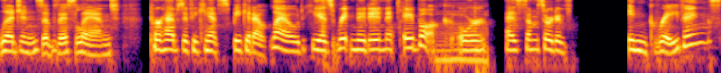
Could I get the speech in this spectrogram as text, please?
legends of this land. Perhaps if he can't speak it out loud, he has written it in a book or has some sort of engravings.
